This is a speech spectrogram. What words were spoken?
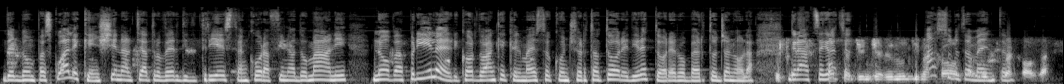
del Don Pasquale che è in scena al Teatro Verdi di Trieste ancora fino a domani 9 aprile. Ricordo anche che il maestro concertatore e direttore è Roberto Gianola. Grazie, grazie. Posso aggiungere un'ultima Assolutamente. cosa? Assolutamente.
